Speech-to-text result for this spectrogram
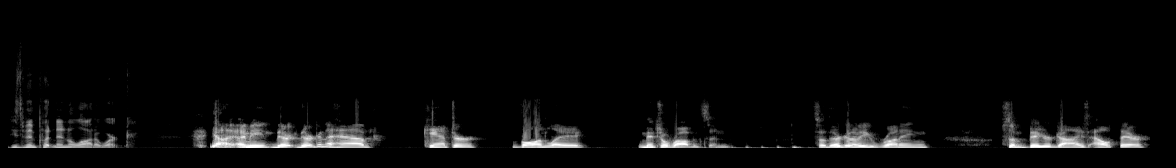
he's been putting in a lot of work. Yeah, I mean they're they're going to have Kanter, Vonleh, Mitchell Robinson, so they're going to be running some bigger guys out there.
